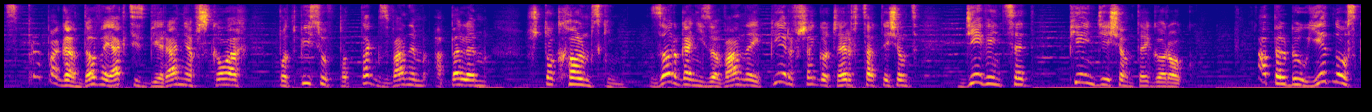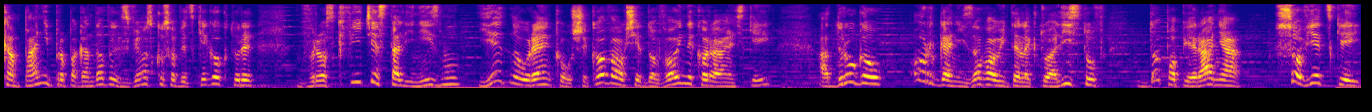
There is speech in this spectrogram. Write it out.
z propagandowej akcji zbierania w szkołach podpisów pod tak zwanym apelem sztokholmskim, zorganizowanej 1 czerwca 1950 roku. Apel był jedną z kampanii propagandowych Związku Sowieckiego, który w rozkwicie stalinizmu jedną ręką szykował się do wojny koreańskiej, a drugą organizował intelektualistów do popierania sowieckiej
